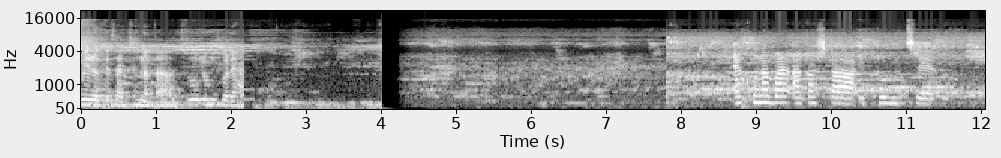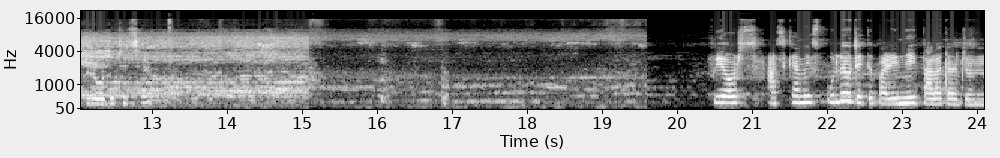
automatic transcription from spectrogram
বেরোতে চাচ্ছে না তা জুলুম করে এখন আবার আকাশটা একটু হচ্ছে রোদ উঠেছে। ফিওর্স আজকে আমি স্কুলেও যেতে পারিনি তালাটার জন্য।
